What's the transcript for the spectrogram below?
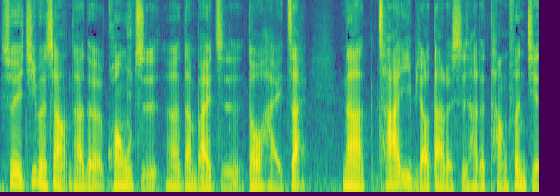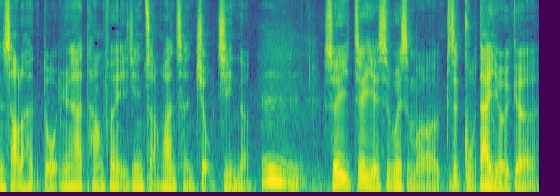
所以基本上它的矿物质、它的蛋白质都还在，那差异比较大的是它的糖分减少了很多，因为它的糖分已经转换成酒精了。嗯，所以这也是为什么这古代有一个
